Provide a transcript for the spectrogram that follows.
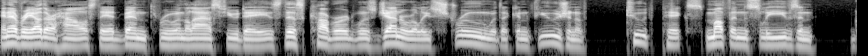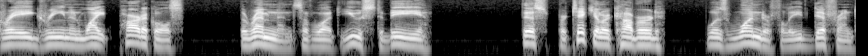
In every other house they had been through in the last few days, this cupboard was generally strewn with a confusion of toothpicks, muffin sleeves, and gray, green, and white particles, the remnants of what used to be. This particular cupboard was wonderfully different.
